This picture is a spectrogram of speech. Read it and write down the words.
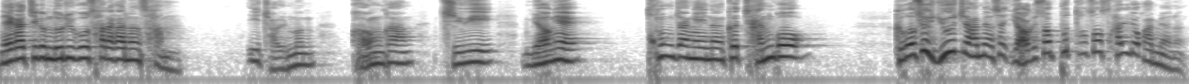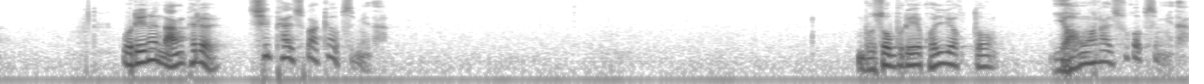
내가 지금 누리고 살아가는 삶, 이 젊음, 건강, 지위, 명예, 통장에 있는 그 잔고, 그것을 유지하면서 여기서 붙어서 살려고 하면은 우리는 낭패를 실패할 수밖에 없습니다. 무소불위의 권력도 영원할 수가 없습니다.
